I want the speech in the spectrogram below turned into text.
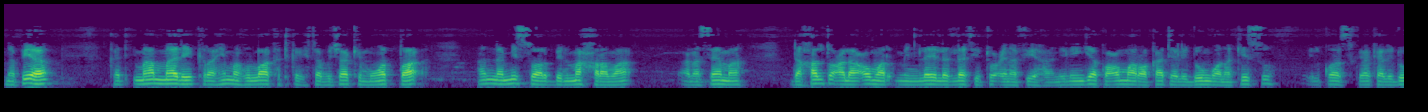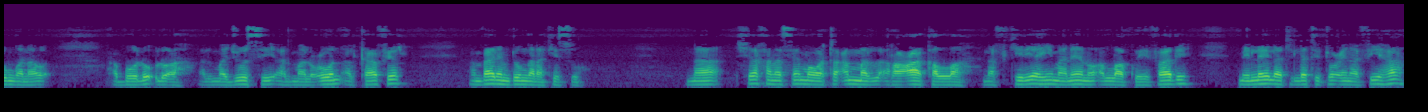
na pia kat Imam Malik rahimahullah katika kitabu chake Muwatta anna Miswar bin Mahrama anasema dakhaltu ala Umar min layla allati tu'ina fiha. Niliingia kwa Umar wakati alidungwa na kisu ilikuwa siku yake alidungwa na Abu Lu'lu'a al-Majusi al-Mal'un ambaye alimdunga na kisu. Na Sheikh anasema wataamal ra'aka Allah. Nafikiria hii maneno Allah kuhifadhi min lailati allati tu'ina fiha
